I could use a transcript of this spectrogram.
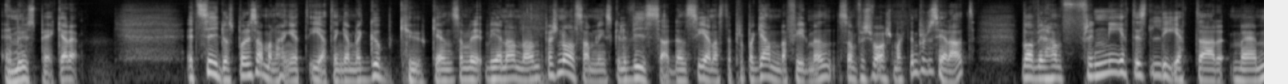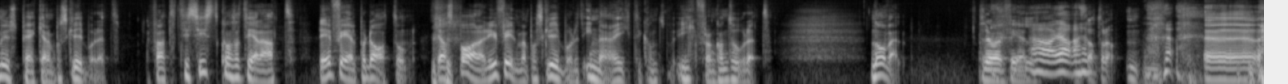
en muspekare. Ett sidospår i sammanhanget är att den gamla gubbkuken som vid en annan personalsamling skulle visa den senaste propagandafilmen som Försvarsmakten producerat, varvid han frenetiskt letar med muspekaren på skrivbordet. För att till sist konstatera att det är fel på datorn. Jag sparade ju filmen på skrivbordet innan jag gick, kont- gick från kontoret. Nåväl. Så det var fel. Ja, ja. Mm. Eh,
